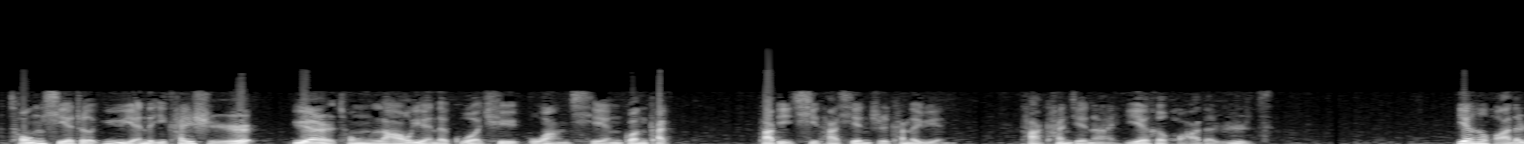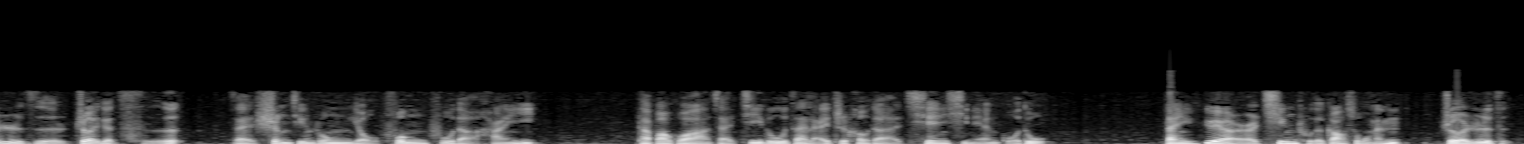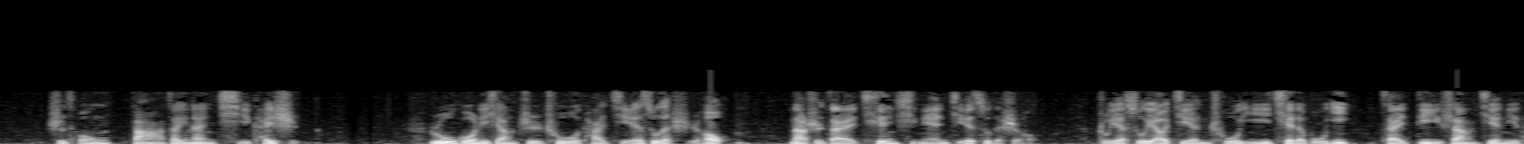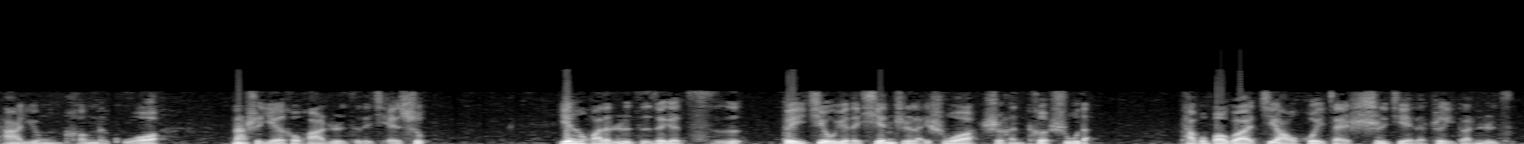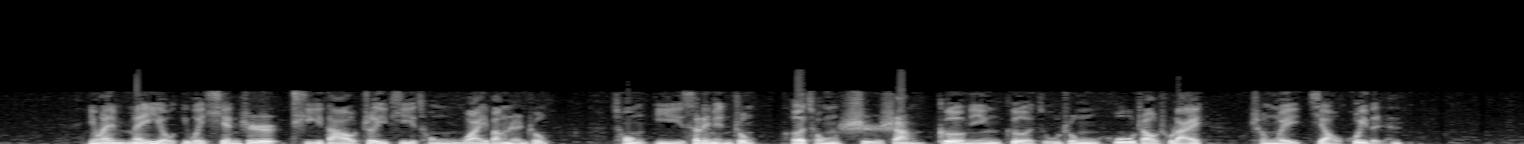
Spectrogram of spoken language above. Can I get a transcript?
从写这预言的一开始，约尔从老远的过去往前观看，他比其他先知看得远。他看见了耶和华的日子。耶和华的日子这个词在圣经中有丰富的含义，它包括在基督再来之后的千禧年国度。但约珥清楚的告诉我们，这日子是从大灾难期开始。如果你想指出它结束的时候，那是在千禧年结束的时候，主耶稣要剪除一切的不义。在地上建立他永恒的国，那是耶和华日子的结束。耶和华的日子这个词对旧约的先知来说是很特殊的，它不包括教会在世界的这一段日子，因为没有一位先知提到这一批从外邦人中、从以色列民中和从世上各民各族中呼召出来。成为教会的人，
